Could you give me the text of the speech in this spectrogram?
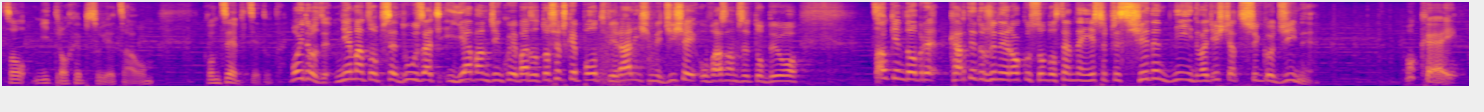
co mi trochę psuje całą koncepcję tutaj. Moi drodzy, nie ma co przedłużać ja wam dziękuję bardzo. Troszeczkę pootwieraliśmy dzisiaj. Uważam, że to było całkiem dobre. Karty drużyny roku są dostępne jeszcze przez 7 dni i 23 godziny. Okej.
